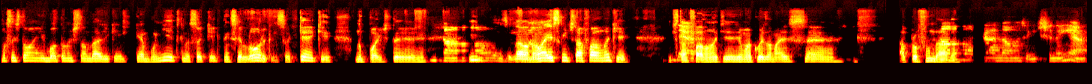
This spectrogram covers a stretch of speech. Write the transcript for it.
vocês estão aí botando standard de quem, é bonito, que não sei o que, que tem que ser louro, que não sei o que, que não pode ter. Não, não, não é isso que a gente está falando aqui. A gente está é. falando aqui de uma coisa mais é, aprofundada. Não, não, gente, nem é.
